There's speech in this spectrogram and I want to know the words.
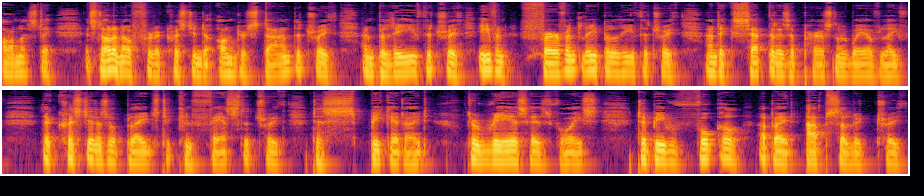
honesty. It's not enough for a Christian to understand the truth and believe the truth, even fervently believe the truth and accept it as a personal way of life. The Christian is obliged to confess the truth, to speak it out, to raise his voice, to be vocal about absolute truth.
